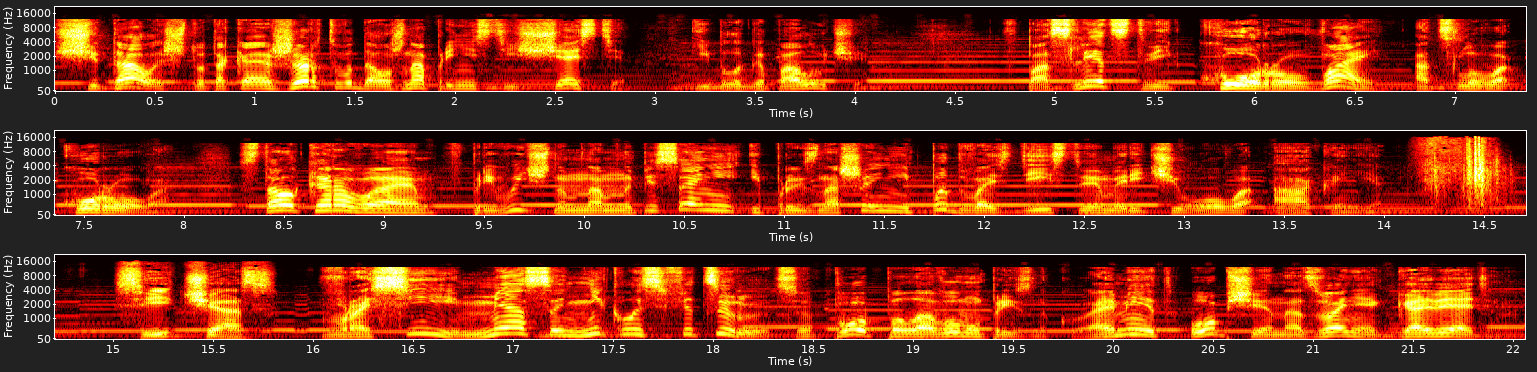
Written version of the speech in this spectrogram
Считалось, что такая жертва должна принести счастье и благополучие. Впоследствии коровай от слова корова стал караваем в привычном нам написании и произношении под воздействием речевого аканья. Сейчас. В России мясо не классифицируется по половому признаку, а имеет общее название говядина.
